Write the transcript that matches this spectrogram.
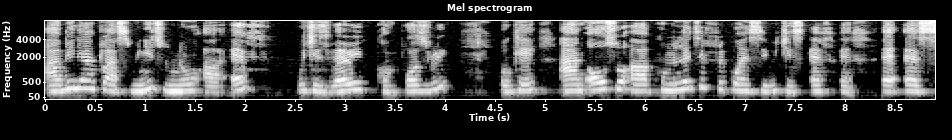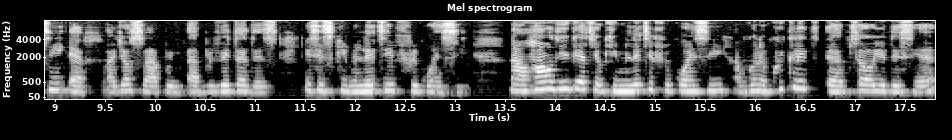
Our median class, we need to know our f, which is very compulsory, okay? And also our cumulative frequency, which is FF, uh, uh, CF. I just abbreviated this. This is cumulative frequency. Now, how do you get your cumulative frequency? I'm going to quickly uh, tell you this here.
